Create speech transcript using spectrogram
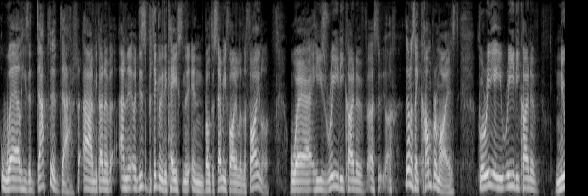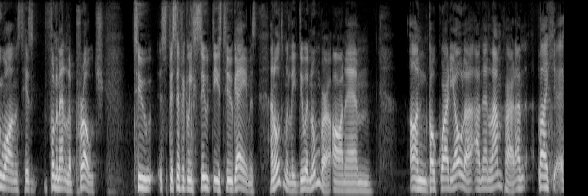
well he's adapted that and kind of and this is particularly the case in, in both the semi-final and the final where he's really kind of uh, I don't want to say compromised but really really kind of nuanced his fundamental approach to specifically suit these two games and ultimately do a number on um on both Guardiola and then Lampard and like eh,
